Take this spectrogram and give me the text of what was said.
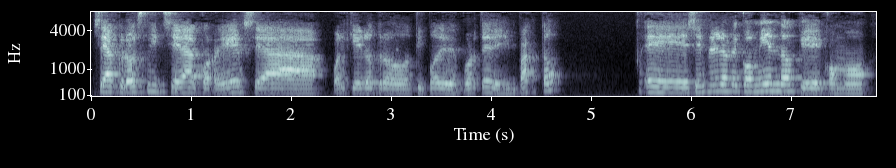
sea CrossFit, sea correr, sea cualquier otro tipo de deporte de impacto, eh, siempre les recomiendo que como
